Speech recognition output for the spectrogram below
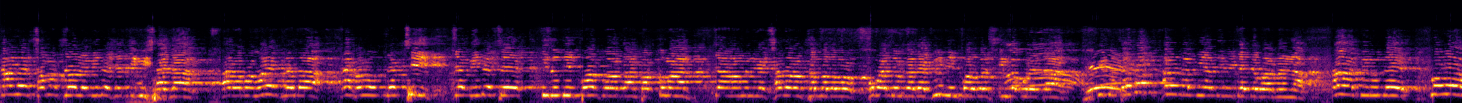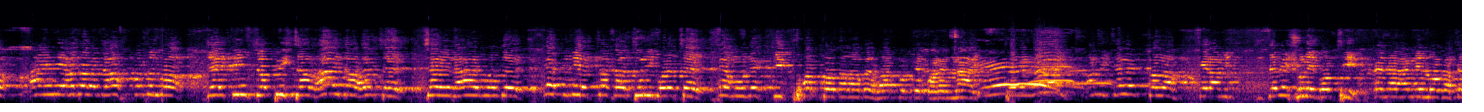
কানের সমস্যা হলে বিদেশে চিকিৎসায় যান। আর আমার অনেক নেতা এখনও দেখছি যে বিদেশে কিছুদিন পর পর তার বর্তমান যে আওয়ামী লীগের সাধারণ সম্পাদক ওবায়দুল কাদের দুই দিন পর পর সিঙ্গাপুরে যান। তার ব্যবহার করতে পারেন নাই। আমি সেটা আমি শুনে লোক আছে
